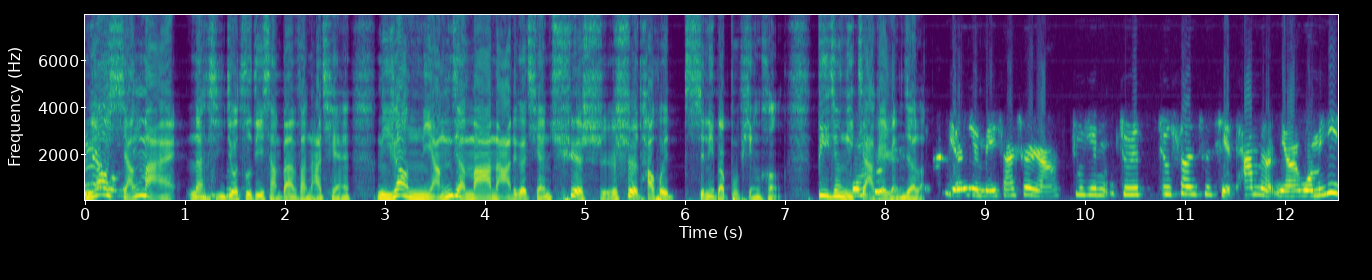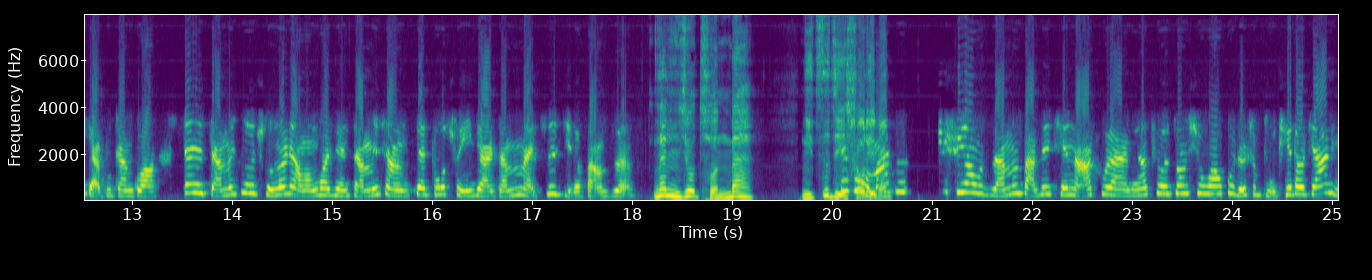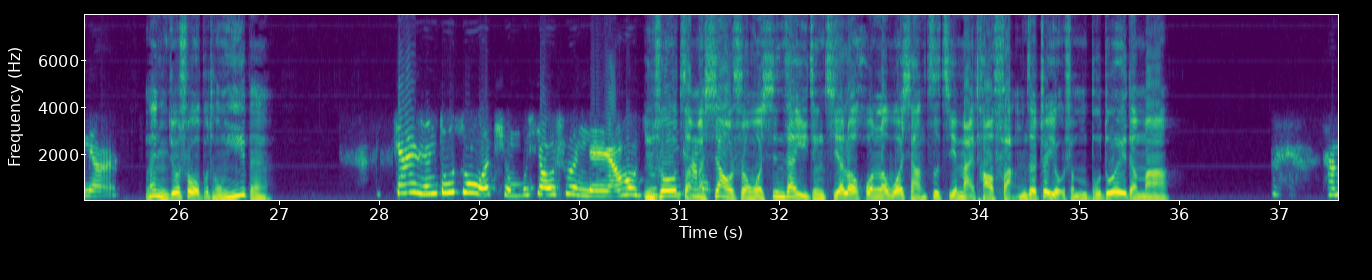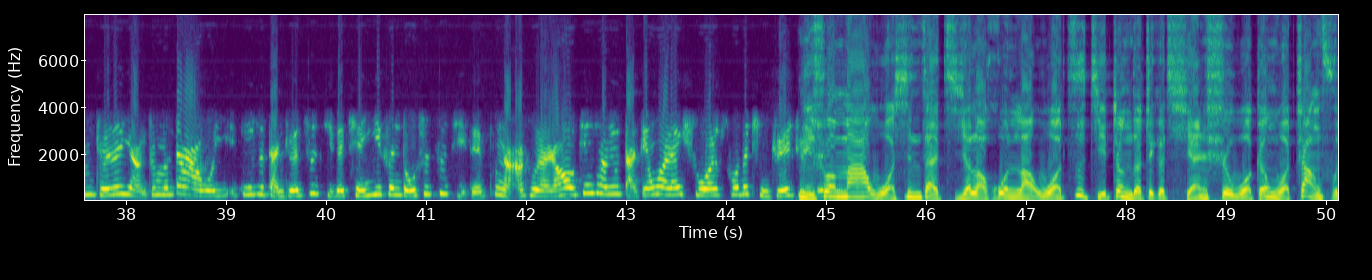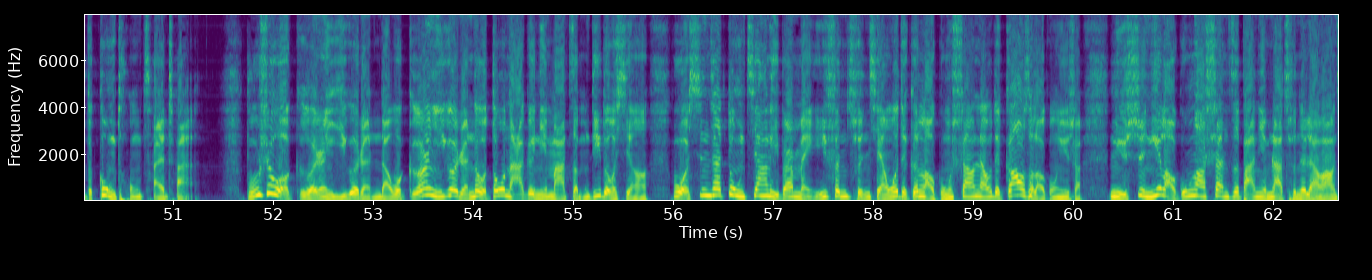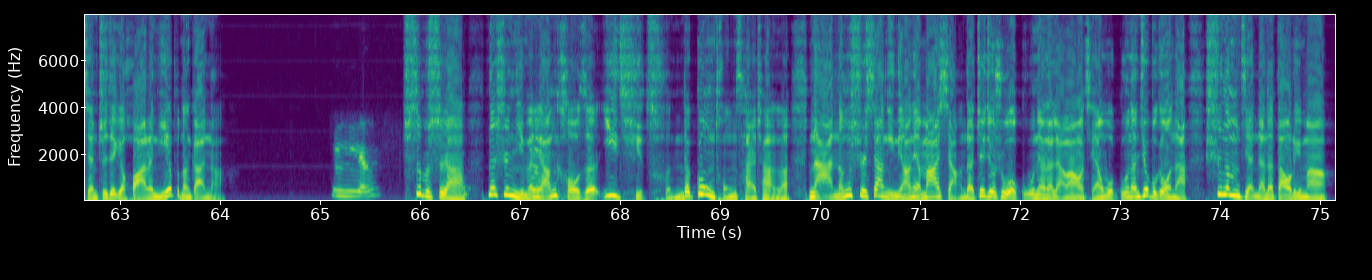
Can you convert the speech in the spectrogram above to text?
你要想买，那你就自己想办法拿钱。你让娘家妈拿这个钱，确实是她会心里边不平衡，毕竟你嫁给人家了。他名儿也没啥事儿啊，就是就是就算是写他们名儿，我们一点不沾光。但是咱们现在存了两万块钱，咱们想再多存一点，咱们买自己的房子。那你就存呗，你自己手里边我妈就必须要咱们把这钱拿出来，拿出来装修啊，或者是补贴到家里面儿。那你就说我不同意呗。家人都说我挺不孝顺的，然后你说我怎么孝顺？我现在已经结了婚了，我想自己买套房子，这有什么不对的吗？他们觉得养这么大，我一就是感觉自己的钱一分都是自己的，不拿出来，然后经常就打电话来说，说的挺决绝。你说妈，我现在结了婚了，我自己挣的这个钱是我跟我丈夫的共同财产，不是我个人一个人的。我个人一个人的我都拿给你妈，怎么地都行。我现在动家里边每一分存钱，我得跟老公商量，我得告诉老公一声，女士，你老公要擅自把你们俩存的两万块钱直接给花了，你也不能干呐。嗯呢，是不是啊？那是你们两口子一起存的共同财产了，哪能是像你娘家妈想的？这就是我姑娘的两万块钱，我姑娘就不给我拿，是那么简单的道理吗？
